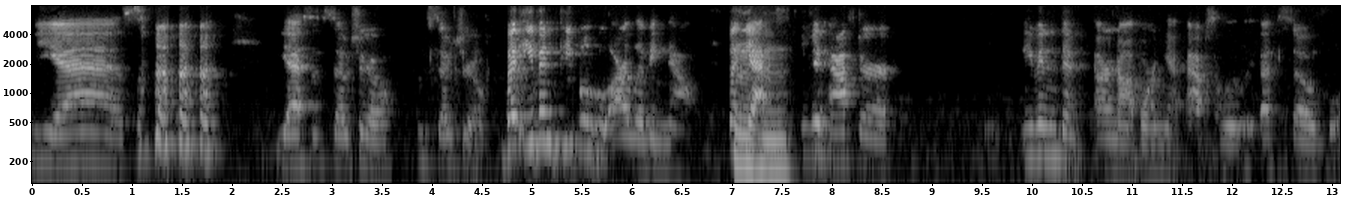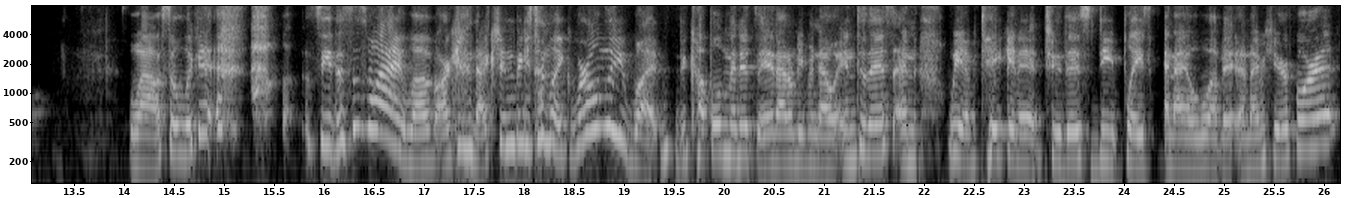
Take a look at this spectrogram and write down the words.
Yes. yes, it's so true. It's so true. But even people who are living now but mm-hmm. yes, even after, even that are not born yet, absolutely. That's so cool. Wow. So look at, see, this is why I love our connection because I'm like, we're only what, a couple minutes in, I don't even know, into this. And we have taken it to this deep place and I love it and I'm here for it.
